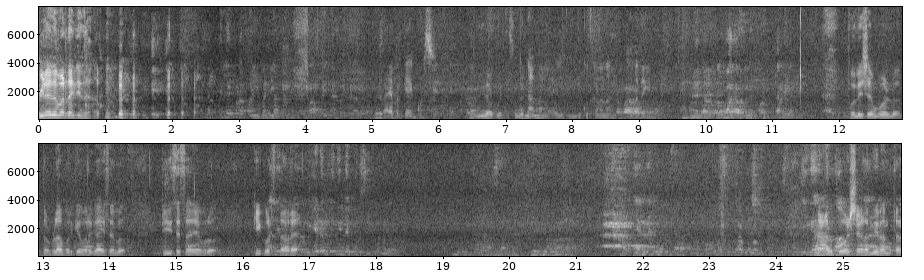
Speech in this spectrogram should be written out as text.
ವಿಡಿಯೋನೇ ಮಾಡ್ತಾ ಇದ್ದೀನಿ ಸರ್. ಸಾಹೇಬ್ರ ಕೈ ಕೊಡಿಸಿ. ನೀನು ಹಾಕ್ಬೇಕು ಸುಮ್ಮನೆ ನಾನಲ್ಲ ಹೇಳಿ ಮುಂದೆ ಕೂತ್ಕೊಳ್ಳೋಣ ಪೊಲ್ಯೂಷನ್ ಬೋರ್ಡ್ ದೊಡ್ಡಬಳ್ಳಾಪುರಕ್ಕೆ ವರ್ಗಾಯಿಸಲು ಟಿ ಸಿ ಸಾಹೇಬರು ಕೀ ಕೊಡಿಸ್ತಾವ್ರೆ. ನಾಲ್ಕು ವರ್ಷಗಳ ನಿರಂತರ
